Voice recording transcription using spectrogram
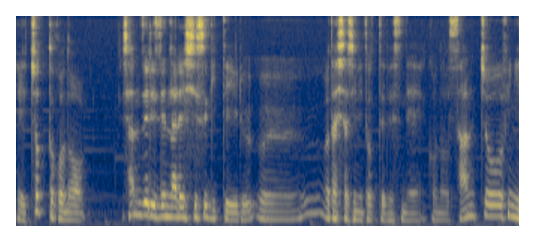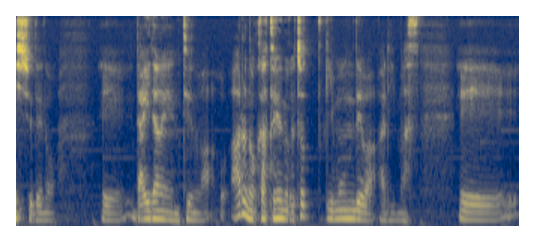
えー、ちょっとこの、シャンゼリゼ慣れしすぎている私たちにとってですね、この山頂フィニッシュでの、えー、大団円っていうのはあるのかというのがちょっと疑問ではあります。えー、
